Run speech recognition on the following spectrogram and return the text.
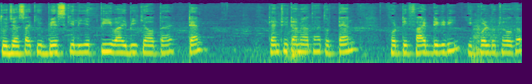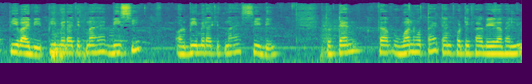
तो जैसा कि बेस के लिए पी वाई बी क्या होता है? टेन टेन थीटा में आता है तो tan forty five degree equal to क्या होगा? पी वाई बी पी मेरा कितना है? बी सी और बी मेरा कितना है? सी डी तो टेन का वन होता है टेन फोर्टी फाइव डिग्री का वैल्यू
